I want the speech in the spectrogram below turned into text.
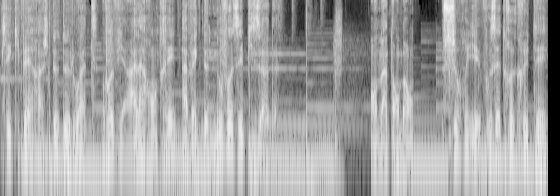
toute l'équipe RH de Deloitte revient à la rentrée avec de nouveaux épisodes. En attendant, souriez, vous êtes recruté,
